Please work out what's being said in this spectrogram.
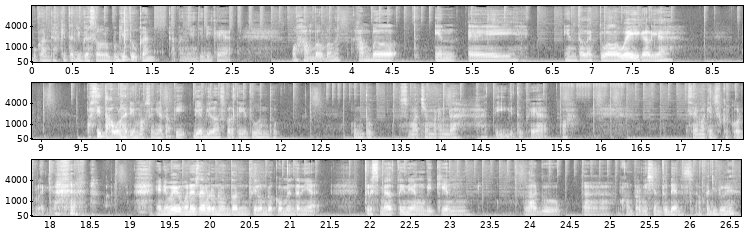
Bukankah kita juga selalu begitu kan? Katanya. Jadi kayak wah humble banget. Humble in a intellectual way kali ya. Pasti tahu lah dia maksudnya tapi dia bilang seperti itu untuk untuk semacam merendah hati gitu. Kayak wah saya makin suka Coldplay. Anyway kemarin saya baru nonton film dokumenternya Chris Martin yang bikin lagu uh, bukan Permission to Dance. Apa judulnya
